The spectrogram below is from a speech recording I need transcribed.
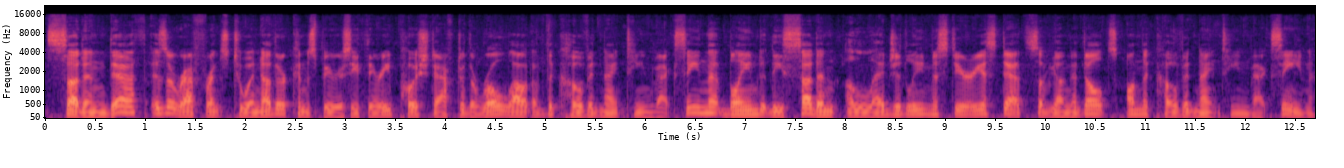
Sudden death is a reference to another conspiracy theory pushed after the rollout of the COVID 19 vaccine that blamed the sudden, allegedly mysterious deaths of young adults on the COVID 19 vaccine.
